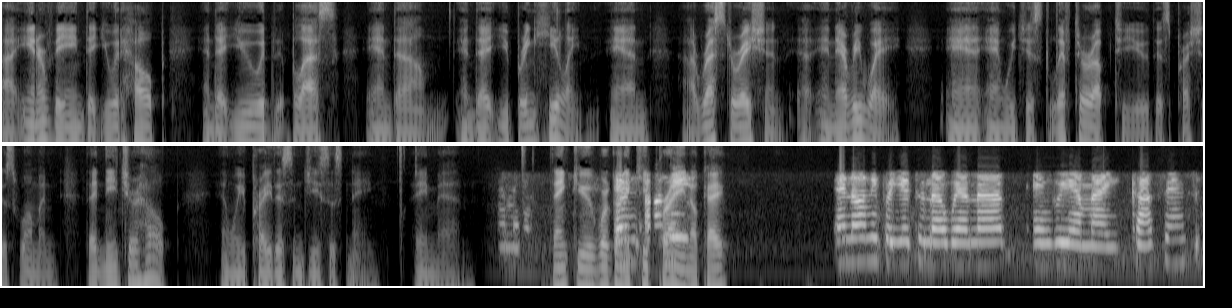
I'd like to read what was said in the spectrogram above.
uh, intervene, that you would help, and that you would bless, and um, and that you bring healing and uh, restoration uh, in every way. And and we just lift her up to you, this precious woman that needs your help. And we pray this in Jesus' name. Amen. Amen. Thank you. We're going And to keep I- praying, okay? And only for you to know, we're not angry at my cousins.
